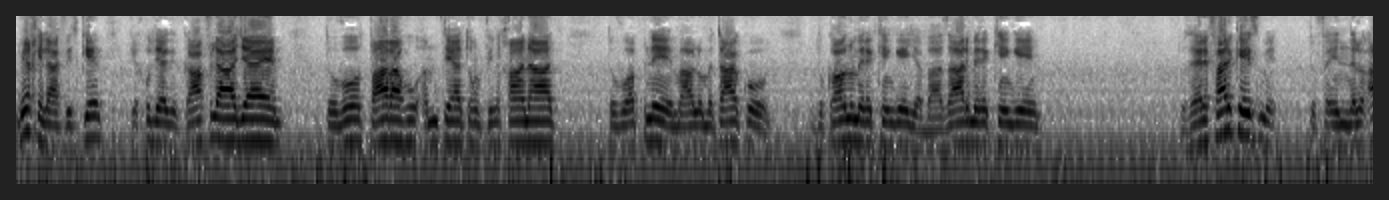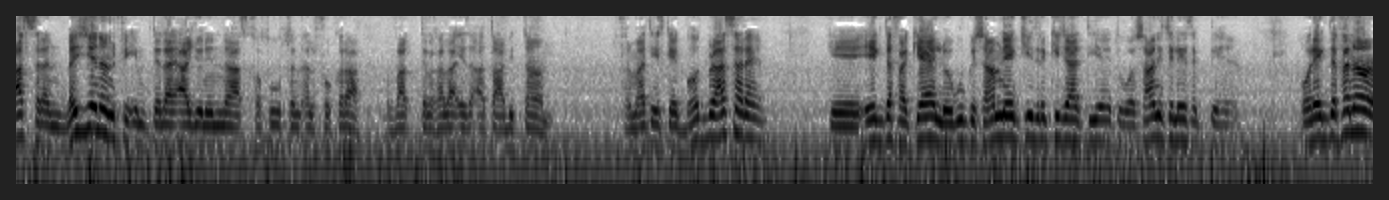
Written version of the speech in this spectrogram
بے خلاف اس کے کہ خود اگر قافلہ آ جائے تو وہ تارہ امتیتم فی الخانات، تو وہ اپنے معلومتا کو دکانوں میں رکھیں گے یا بازار میں رکھیں گے۔ تو زہر فرق ہے اس میں۔ تو فإن الأسرا بينا في امتلاء أعين الناس، خصوصا الفقراء، وقت الغلاء اذا اطاع بالتام فرماتے اس کا ایک بہت بڑا اثر ہے کہ ایک دفعہ کیا ہے، لوگوں کے سامنے ایک چیز رکھی جاتی ہے تو وہ آسانی سے لے سکتے ہیں۔ اور ایک دفعہ نا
